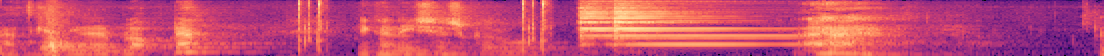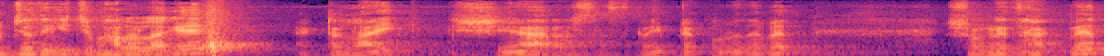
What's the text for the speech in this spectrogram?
আজকের দিনের ব্লগটা এখানেই শেষ করব। যদি কিছু ভালো লাগে, একটা লাইক শেয়ার আর সাবস্ক্রাইবটা করে দেবেন। সঙ্গে থাকবেন।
